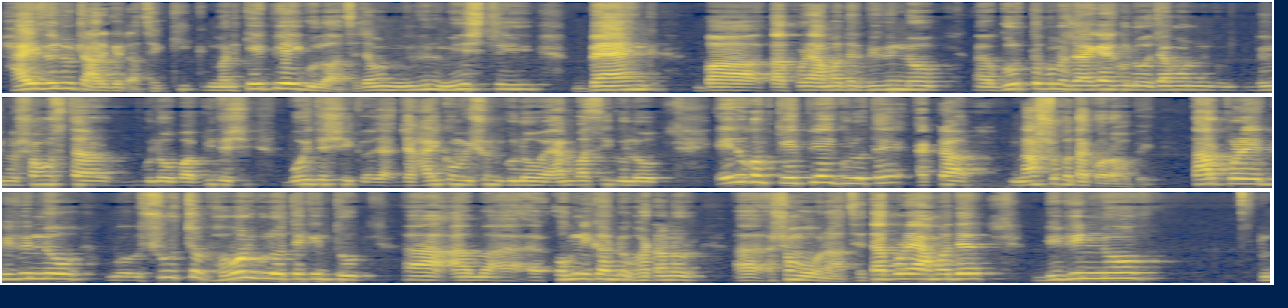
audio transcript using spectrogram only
হাই ভ্যালু টার্গেট আছে, কি মানে কেপিআই গুলো আছে, যেমন বিভিন্ন মিনিস্ট্রি ব্যাংক বা তারপরে আমাদের বিভিন্ন গুরুত্বপূর্ণ জায়গাগুলো, যেমন বিভিন্ন সংস্থাগুলো বা বিদেশি, বৈদেশিক যে হাই কমিশনগুলো অ্যাম্বাসিগুলো এরকম কেপিআই গুলোতে একটা নাশকতা করা হবে। তারপরে বিভিন্ন সুউচ্চ ভবনগুলোতে কিন্তু অগ্নিকাণ্ড ঘটানোর সম্ভাবনা আছে। তারপরে আমাদের বিভিন্ন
